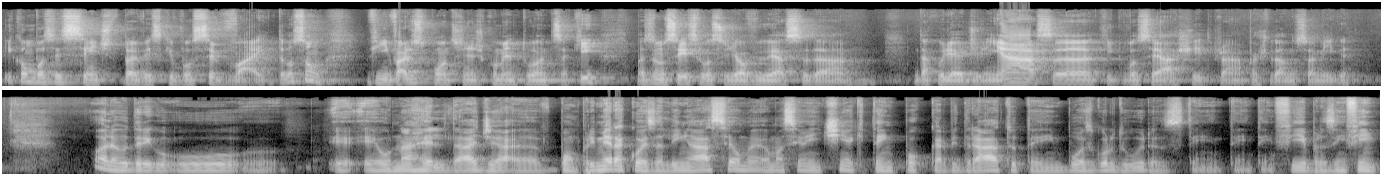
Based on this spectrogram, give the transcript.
e como você se sente toda vez que você vai. Então, são enfim, vários pontos que a gente comentou antes aqui, mas eu não sei se você já ouviu essa da, da colher de linhaça, o que, que você acha para ajudar a nossa amiga? Olha, Rodrigo, o, eu, na realidade, bom, primeira coisa, linhaça é uma, é uma sementinha que tem pouco carboidrato, tem boas gorduras, tem, tem, tem fibras, enfim.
